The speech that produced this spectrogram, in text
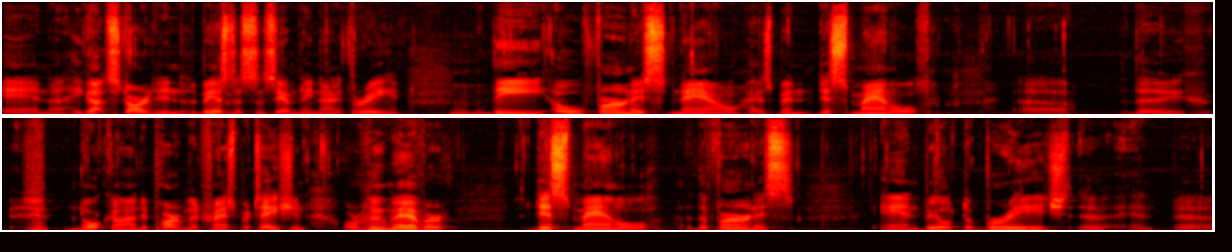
And uh, he got started into the business in 1793. The old furnace now has been dismantled. Uh, the North Carolina Department of Transportation or whomever dismantled the furnace and built a bridge uh, and uh,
